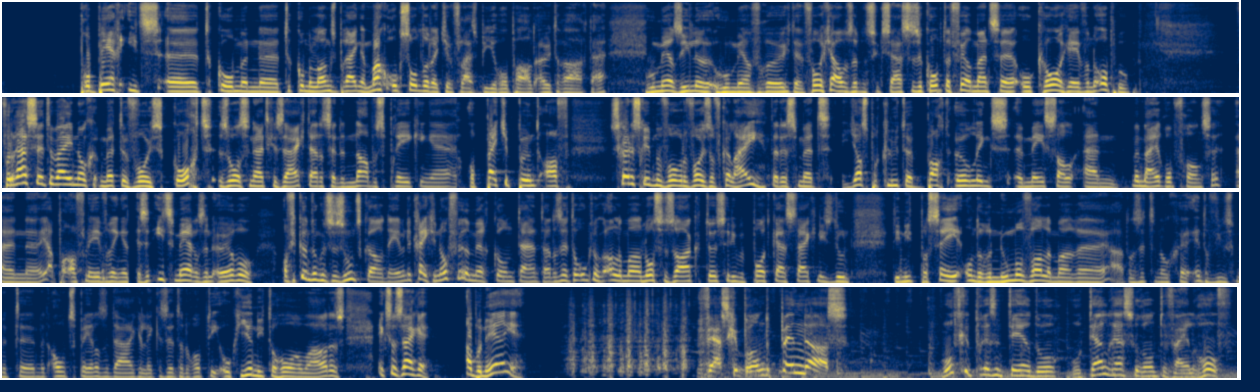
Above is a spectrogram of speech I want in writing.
probeer iets eh, te, komen, eh, te komen langsbrengen. Mag ook zonder dat je een fles bier ophaalt, uiteraard. Hè. Hoe meer zielen, hoe meer vreugde. Vorig jaar was het een succes, dus ik hoop dat veel mensen ook gehoor geven aan de oproep. Voor de rest zitten wij nog met de voice kort, zoals net gezegd. Hè, dat zijn de nabesprekingen op petje.af. Schuine naar voren de Voice of Calais. Dat is met Jasper Klute, Bart Eurlings uh, meestal en met mij Rob Fransen. En uh, ja, per aflevering is het iets meer dan een euro. Of je kunt ook een seizoenskaart nemen, dan krijg je nog veel meer content. Er zitten ook nog allemaal losse zaken tussen die we podcast technisch doen, die niet per se onder een noemer vallen. Maar uh, ja, er zitten nog interviews met, met oudspelers en dergelijke zitten erop die ook hier niet te horen waren. Dus ik zou zeggen, abonneer je. Vers gebrande pinda's. Wordt gepresenteerd door Hotelrestaurant de Veilerhof.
